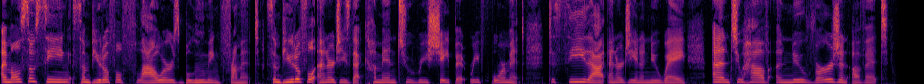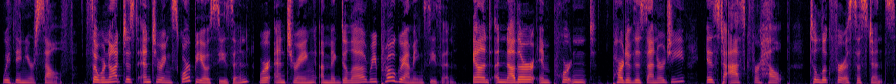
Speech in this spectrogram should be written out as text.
I'm also seeing some beautiful flowers blooming from it, some beautiful energies that come in to reshape it, reform it, to see that energy in a new way, and to have a new version of it within yourself. So, we're not just entering Scorpio season, we're entering amygdala reprogramming season. And another important part of this energy is to ask for help, to look for assistance,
